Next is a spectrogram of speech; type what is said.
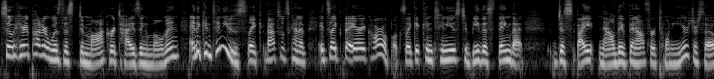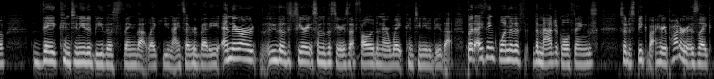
So harry potter was this democratizing moment and it continues like that's what's kind of it's like the eric carle books like it continues to be this thing that despite now they've been out for 20 years or so they continue to be this thing that like unites everybody. And there are you know, the series some of the series that followed in their wake continue to do that. But i think one of the, the magical things so to speak about harry potter is like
